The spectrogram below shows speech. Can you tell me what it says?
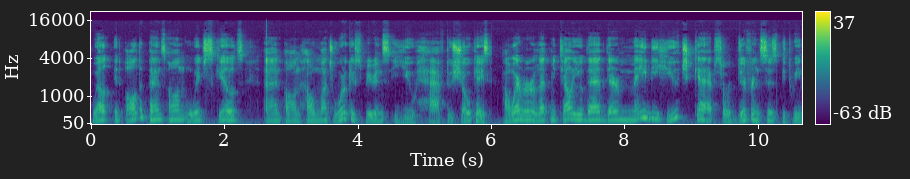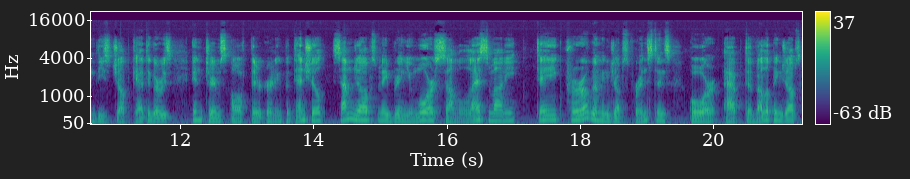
Well, it all depends on which skills and on how much work experience you have to showcase. However, let me tell you that there may be huge gaps or differences between these job categories in terms of their earning potential. Some jobs may bring you more, some less money. Take programming jobs for instance, or app developing jobs,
